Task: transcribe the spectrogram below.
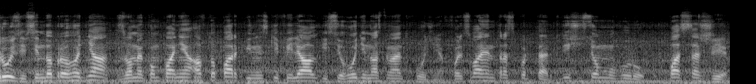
Друзі, всім доброго дня! З вами компанія Автопарк, Вінницький філіал. І сьогодні у нас на надходження Volkswagen Transporter 2007 року, пасажир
